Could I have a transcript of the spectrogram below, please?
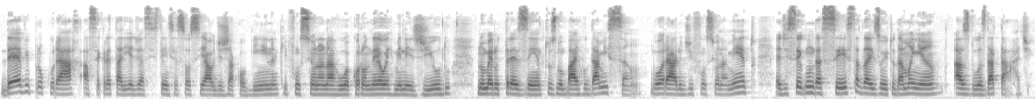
deve procurar a Secretaria de Assistência Social de Jacobina, que funciona na rua Coronel Hermenegildo, número 300, no bairro da Missão. O horário de funcionamento é de segunda a sexta, das 8 da manhã às 2 da tarde.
